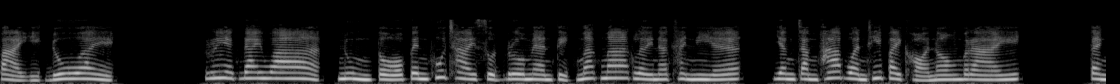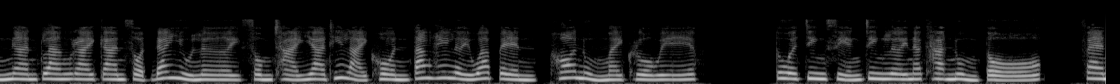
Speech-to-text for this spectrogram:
ฝ่ายอีกด้วย เรียกได้ว่า หนุ่มโตเป็นผู้ชายสุดโรแมนติกมาก ๆ เลยนะคะเนี้ยยังจำภาพวันที่ไปขอน้องไบรท์ แต่งงานกลางรายการสดได้อยู่เลย สมฉายาที่หลายคนตั้งให้เลยว่าเป็น พ่อหนุ่มไมโครเวฟ ตัวจริงเสียงจริงเลยนะคะหนุ่มโต แฟน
